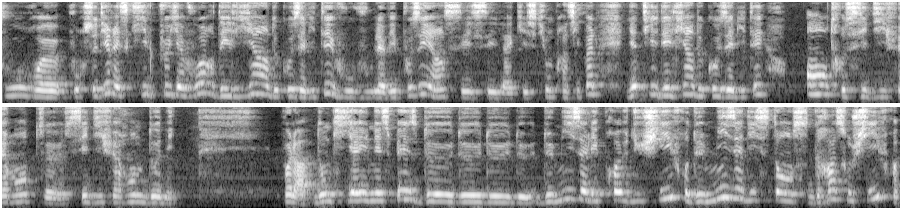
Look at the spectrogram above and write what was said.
pour, euh, pour se dire est-ce qu'il peut y avoir des liens de causalité? Vous, vous l'avez posé, hein, c'est la question principale. Y a-t-il des liens de causalité entre ces différentes données? Donc il y a une espèce de, mise à l'épreuve du chiffre, de mise à distance grâce au chiffre,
